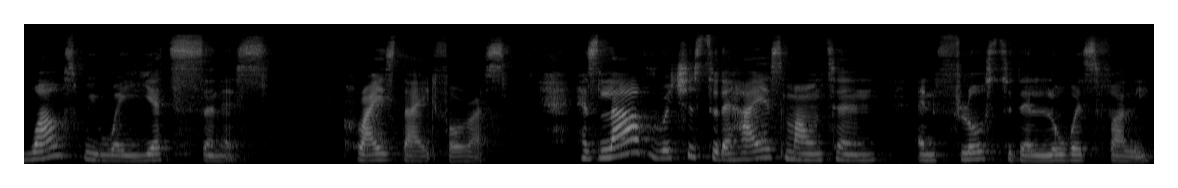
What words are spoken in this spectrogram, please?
whilst we were yet sinners, Christ died for us. His love reaches to the highest mountain and flows to the lowest valley.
